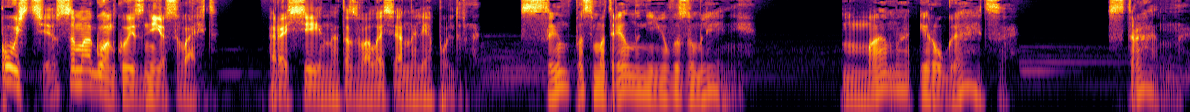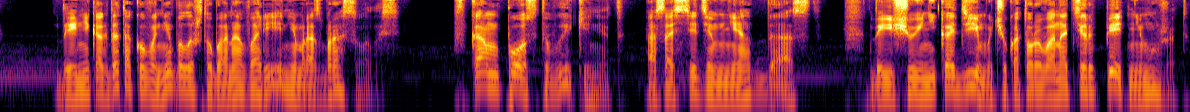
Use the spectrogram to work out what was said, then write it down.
Пусть самогонку из нее сварит». Рассеянно отозвалась Анна Леопольдовна. Сын посмотрел на нее в изумлении. Мама и ругается. Странно. Да и никогда такого не было, чтобы она вареньем разбрасывалась. В компост выкинет, а соседям не отдаст. Да еще и Никодимыч, у которого она терпеть не может.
